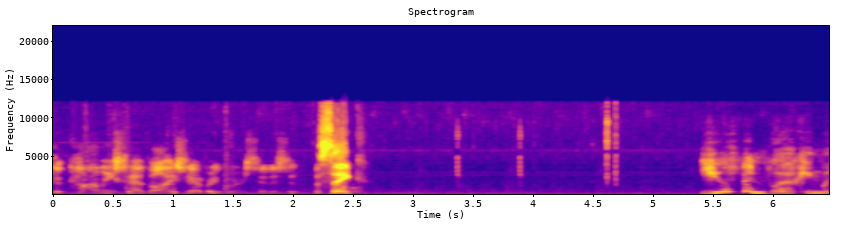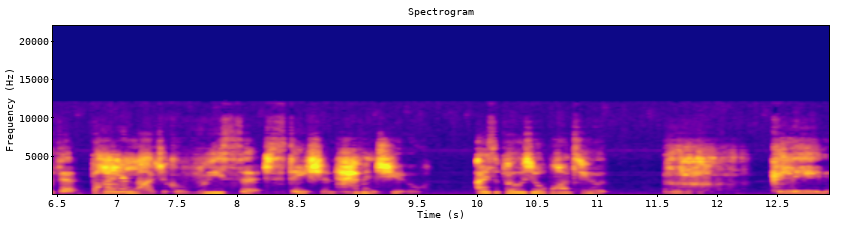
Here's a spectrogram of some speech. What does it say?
The commies have eyes everywhere, citizen. The sink. You've been working with that biological research station, haven't you? I suppose you'll want to clean.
